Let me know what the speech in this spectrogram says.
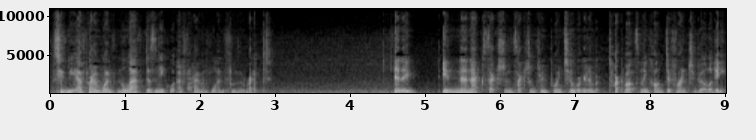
excuse me, f prime of 1 from the left doesn't equal f prime of 1 from the right. And I, in the next section, section 3.2, we're going to talk about something called differentiability.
